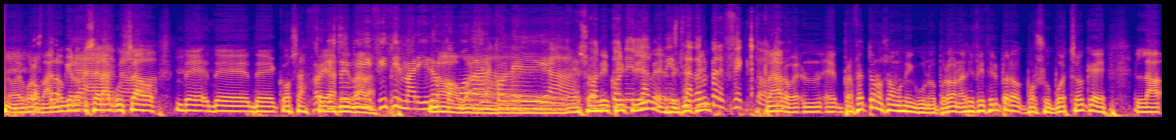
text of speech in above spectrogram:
No, es broma, Esto- no quiero ya, ser no. acusado de, de- de cosas Porque feas esto ni es muy raras. difícil, Marilo, cómo dar con el- Ya, Eso con- es con el difícil, es administrador perfecto, ¿no? Claro, eh, eh, perfecto no somos ninguno, pero bueno, es difícil, pero por supuesto que la-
